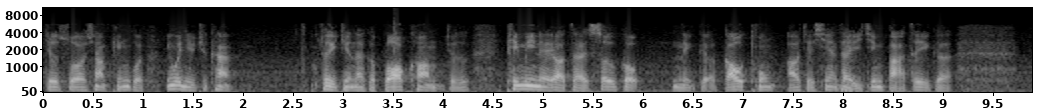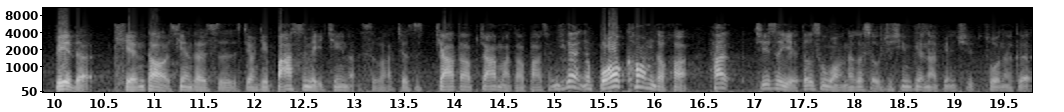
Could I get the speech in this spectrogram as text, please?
就是说像苹果，因为你去看最近那个 Broadcom 就是拼命的要在收购那个高通，而且现在已经把这个别的。填到现在是将近八十美金了，是吧？就是加到加码到八十。你看 b r o a d c o m 的话，它其实也都是往那个手机芯片那边去做那个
